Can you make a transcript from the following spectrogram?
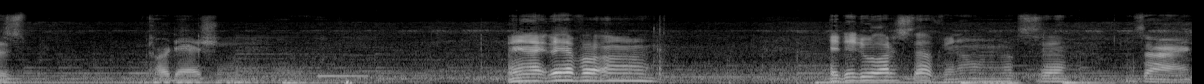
is Kardashian. And they have a, um, they, they do a lot of stuff, you know, and it's, uh, it's alright.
